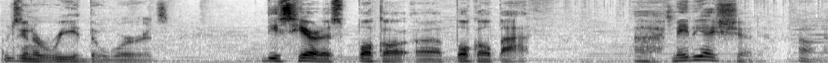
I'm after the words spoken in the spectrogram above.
I'm just to read the words. This here is Poco, uh, Poco Path. Uh, maybe I should. Oh, no.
